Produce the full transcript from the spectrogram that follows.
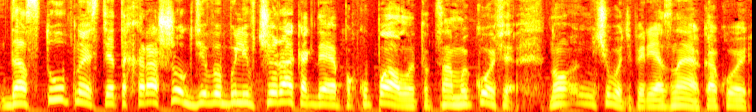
Доступность это хорошо, где вы были вчера, когда я покупал этот самый кофе. Но ничего, теперь я знаю, какой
